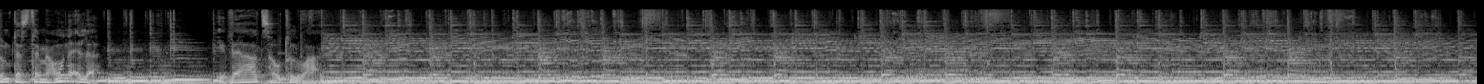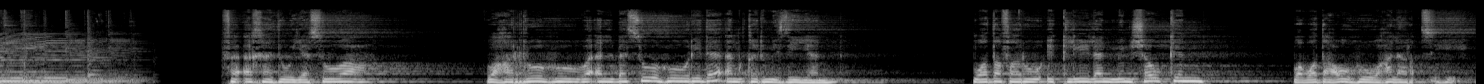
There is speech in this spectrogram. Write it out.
أنتم تستمعون إلى إذاعة صوت الوعي. فأخذوا يسوع وعروه وألبسوه رداء قرمزيا وضفروا إكليلا من شوك ووضعوه على رأسه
